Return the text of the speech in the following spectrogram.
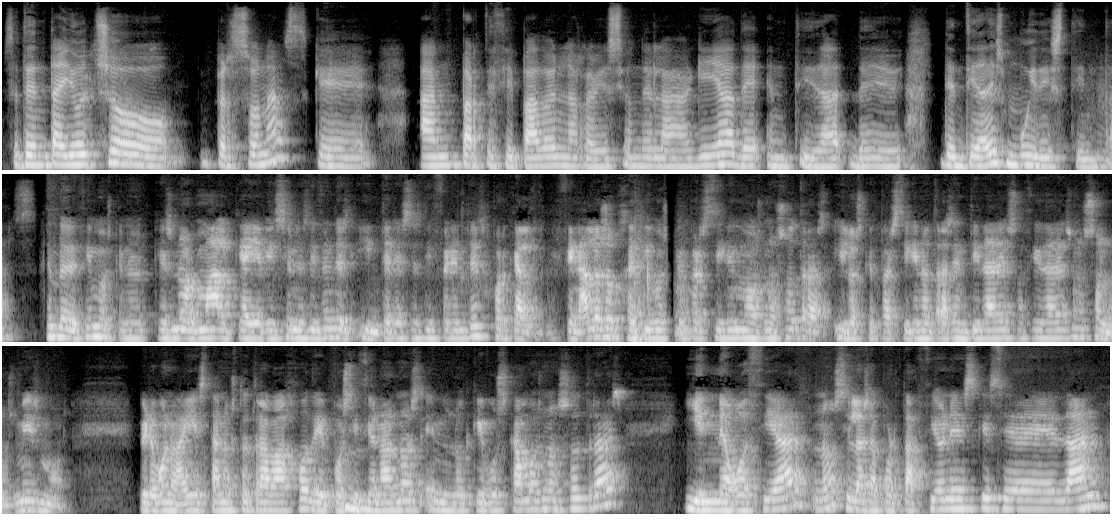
78 personas que han participado en la revisión de la guía de, entidad, de, entidades muy distintas. Siempre decimos que, es normal que haya visiones diferentes e intereses diferentes porque al final los objetivos que perseguimos nosotras y los que persiguen otras entidades, sociedades, no son los mismos. Pero bueno, ahí está nuestro trabajo de posicionarnos en lo que buscamos nosotras y en negociar ¿no? si las aportaciones que se dan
